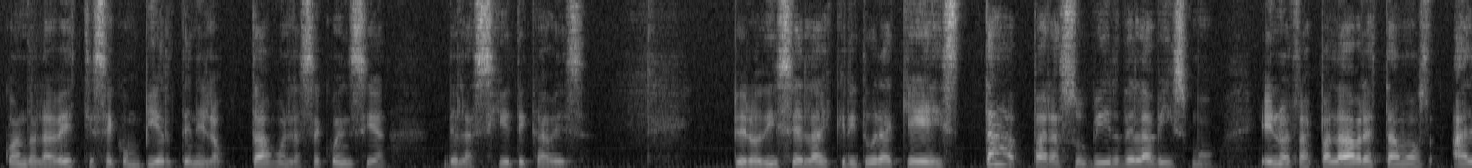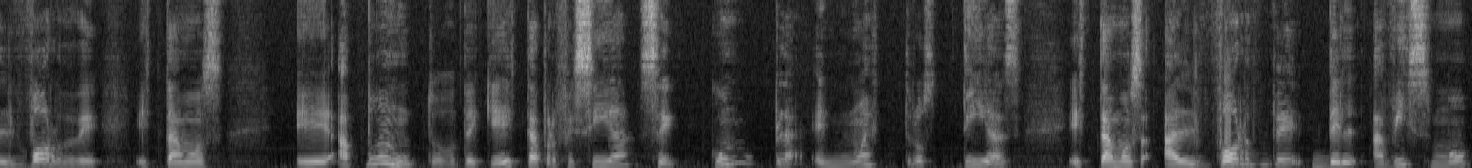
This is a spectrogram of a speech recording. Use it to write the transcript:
Cuando la bestia se convierte en el octavo en la secuencia de las siete cabezas. Pero dice la escritura que está para subir del abismo. En otras palabras, estamos al borde, estamos eh, a punto de que esta profecía se cumpla en nuestros días. Estamos al borde del abismo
